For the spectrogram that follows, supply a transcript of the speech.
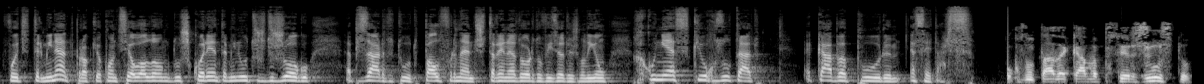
foi determinante para o que aconteceu ao longo dos 40 minutos de jogo. Apesar de tudo, Paulo Fernandes, treinador do Viseu 2001, reconhece que o resultado acaba por aceitar-se. O resultado acaba por ser justo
